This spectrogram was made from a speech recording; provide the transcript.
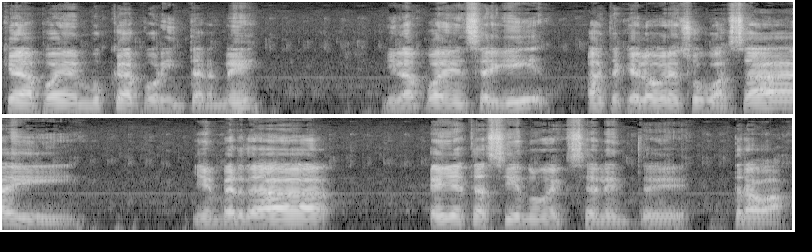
que la pueden buscar por internet y la pueden seguir hasta que logren su WhatsApp y, y en verdad ella está haciendo un excelente trabajo.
